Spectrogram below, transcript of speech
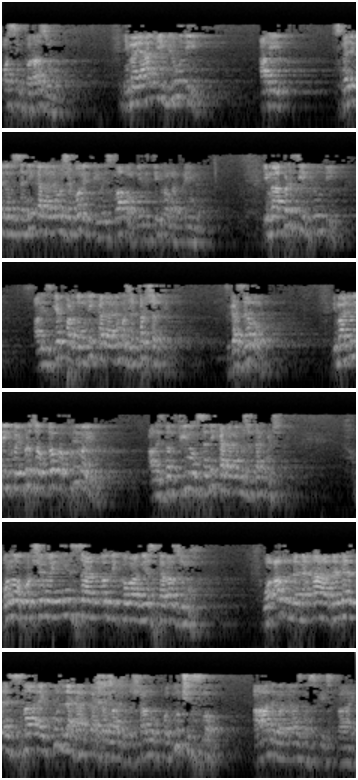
osim po razumu. Ima jakih ljudi, ali s medvjedom se nikada ne može boriti, ili slavom, ili tigrom, na primjer. Ima brzih ljudi, ali s gepardom nikada ne može trčati. S gazelom. Ima ljudi koji brzo dobro plivaju, ali s delfinom se nikada ne može takmičiti. Ono po čemu je insan odlikova mjesta razum. U Adleme Ademe esma'e kulleha, kaže Allah Želšanu, poduči smo Adema razna svih stvari.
